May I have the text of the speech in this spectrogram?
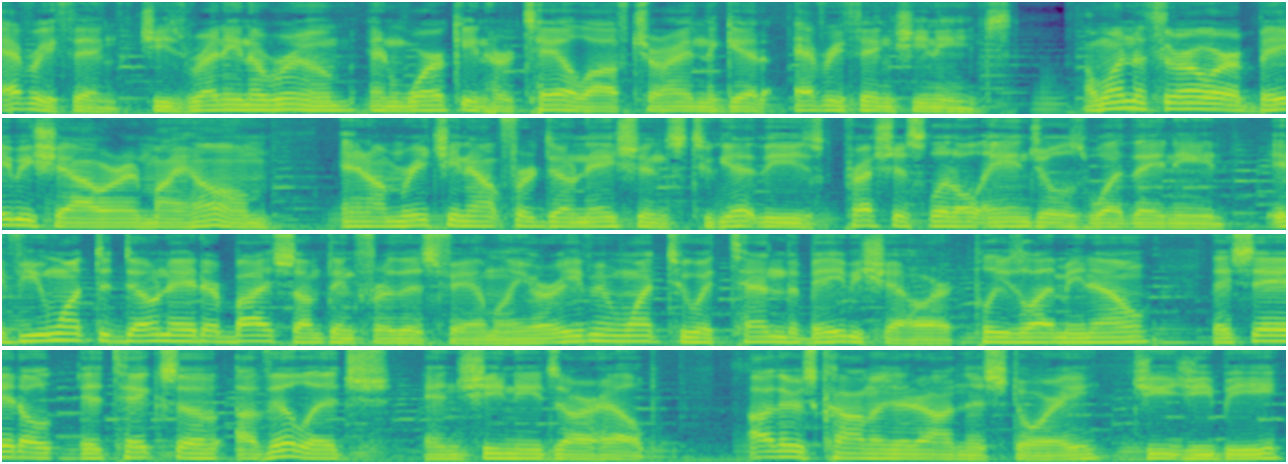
everything. She's renting a room and working her tail off trying to get everything she needs. I want to throw her a baby shower in my home. And I'm reaching out for donations to get these precious little angels what they need. If you want to donate or buy something for this family, or even want to attend the baby shower, please let me know. They say it'll it takes a, a village and she needs our help. Others commented on this story. GGB,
